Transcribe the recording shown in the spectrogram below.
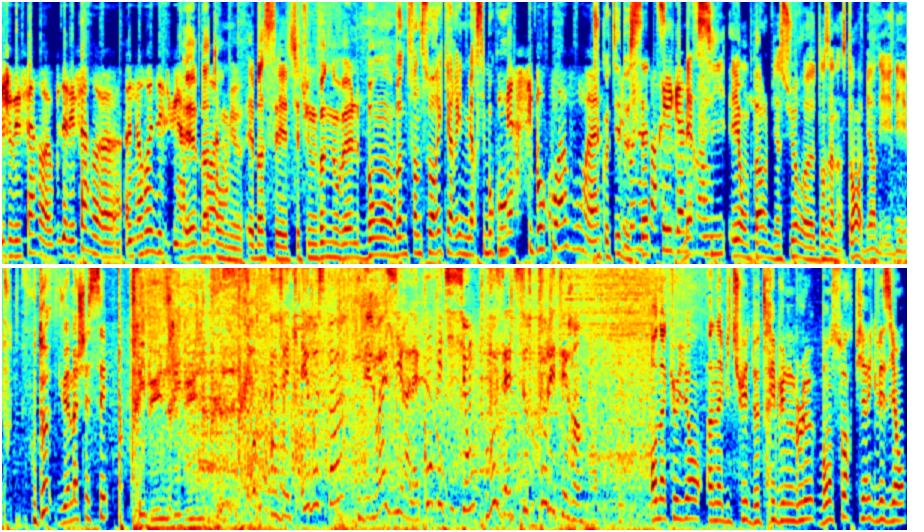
je vais faire, vous allez faire un heureux élu. hein. Eh ben, Voilà. tant mieux. Eh ben, c'est une bonne nouvelle. Bon, bonne fin de soirée, Karine. Merci beaucoup. Merci beaucoup à vous. hein. Du côté Très de bonne 7. soirée également. Merci. Et on parle bien sûr euh, dans un instant eh bien, des, des foot- footeux du MHSC. Tribune, Tribune Bleue. Avec Erosport, des loisirs à la compétition, vous êtes sur tous les terrains. En accueillant un habitué de Tribune Bleue. Bonsoir, Pierrick Vézian.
